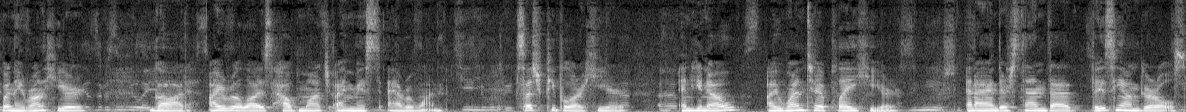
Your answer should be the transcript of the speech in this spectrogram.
when I run here, God, I realized how much I missed everyone. Such people are here. And you know, I went to a play here. And I understand that these young girls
